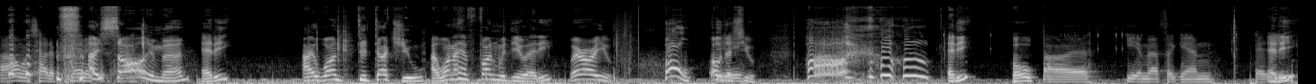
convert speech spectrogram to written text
I almost had a panic I saw him, man. Eddie, I want to touch you. I want to have fun with you, Eddie. Where are you? Oh, oh, that's you. Oh, Eddie. Oh, Uh, EMF again. Eddie. Eddie.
